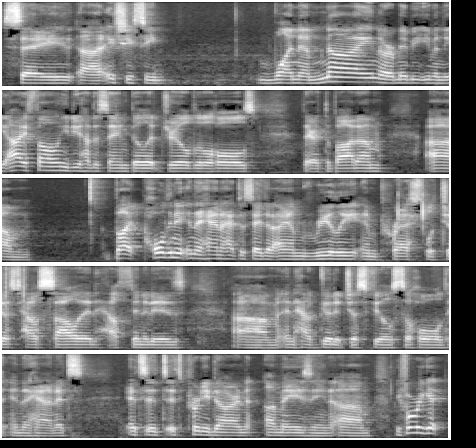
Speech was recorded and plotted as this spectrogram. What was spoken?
say, uh, HTC One M9 or maybe even the iPhone. You do have the same billet drilled little holes there at the bottom. Um, but holding it in the hand, I have to say that I am really impressed with just how solid, how thin it is um, and how good it just feels to hold in the hand. It's it's it's, it's pretty darn amazing. Um, before we get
